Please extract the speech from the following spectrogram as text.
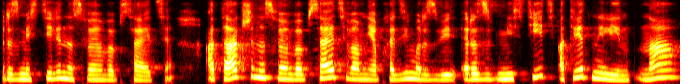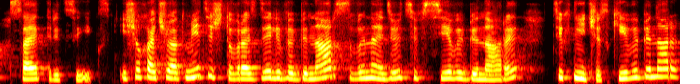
разместили на своем веб-сайте. А также на своем веб-сайте вам необходимо разместить ответный линк на сайт 3CX. Еще хочу отметить, что в разделе «Вебинарс» вы найдете все вебинары, технические вебинары,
